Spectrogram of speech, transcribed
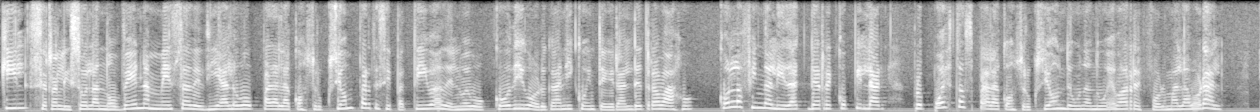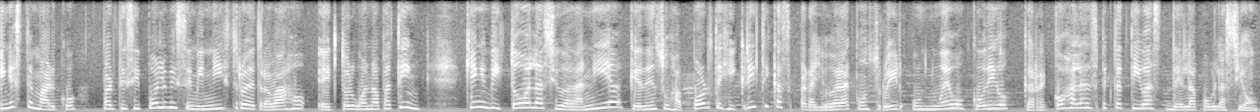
Guayaquil se realizó la novena mesa de diálogo para la construcción participativa del nuevo Código Orgánico Integral de Trabajo con la finalidad de recopilar propuestas para la construcción de una nueva reforma laboral. En este marco participó el viceministro de Trabajo Héctor Guanapatín, quien invitó a la ciudadanía que den sus aportes y críticas para ayudar a construir un nuevo código que recoja las expectativas de la población.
